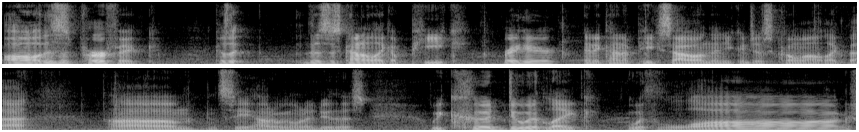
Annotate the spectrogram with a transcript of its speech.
Oh, this is perfect because this is kind of like a peak right here, and it kind of peaks out, and then you can just come out like that. Um, let's see, how do we want to do this? We could do it like with logs.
